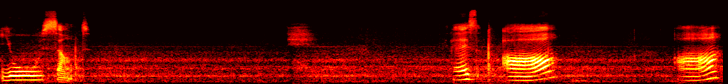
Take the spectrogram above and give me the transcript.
your sound. It has ah, ah.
